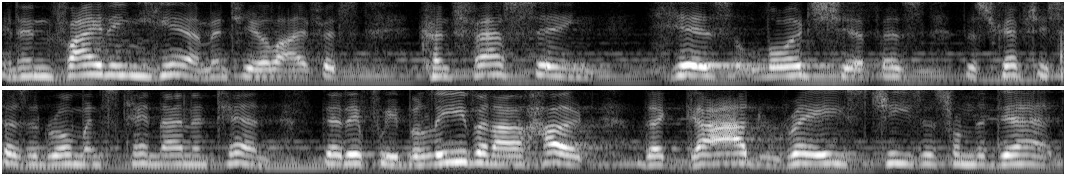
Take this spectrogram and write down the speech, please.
and inviting him into your life. It's confessing his lordship, as the scripture says in Romans 10 9 and 10, that if we believe in our heart that God raised Jesus from the dead,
